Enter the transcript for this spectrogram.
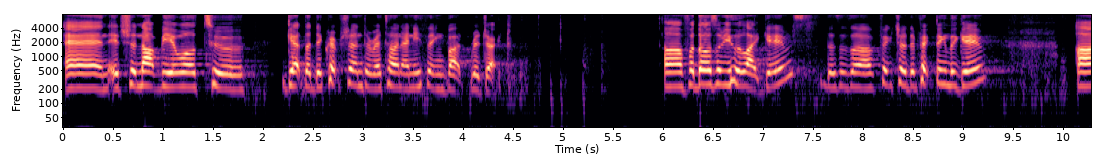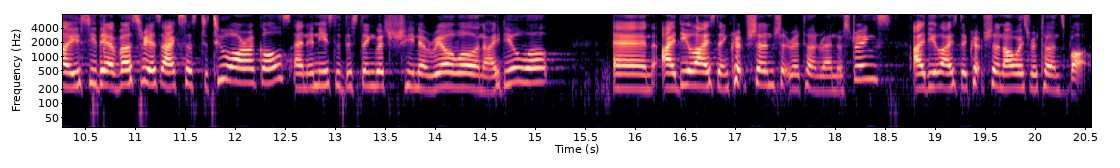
and it should not be able to get the decryption to return anything but reject. Uh, for those of you who like games, this is a picture depicting the game. Uh, you see the adversary has access to two oracles, and it needs to distinguish between a real world and an ideal world. And idealized encryption should return random strings. Idealized decryption always returns bot.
